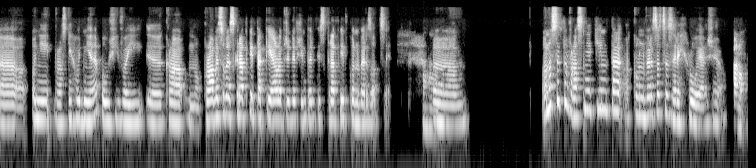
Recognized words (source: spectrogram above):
uh, oni vlastně hodně používají uh, klá, no, klávesové zkratky taky, ale především tady ty zkratky v konverzaci. Um, ono se to vlastně tím ta konverzace zrychluje, že jo? Ano.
